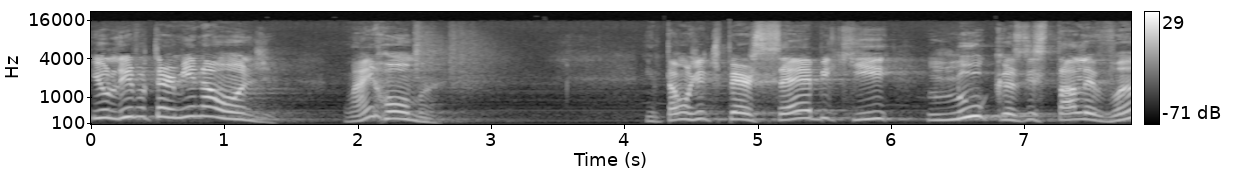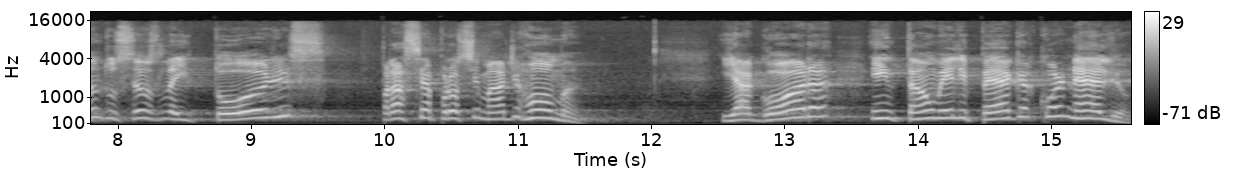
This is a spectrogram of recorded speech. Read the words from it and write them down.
e o livro termina onde? Lá em Roma. Então a gente percebe que Lucas está levando os seus leitores para se aproximar de Roma. E agora, então, ele pega Cornélio,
